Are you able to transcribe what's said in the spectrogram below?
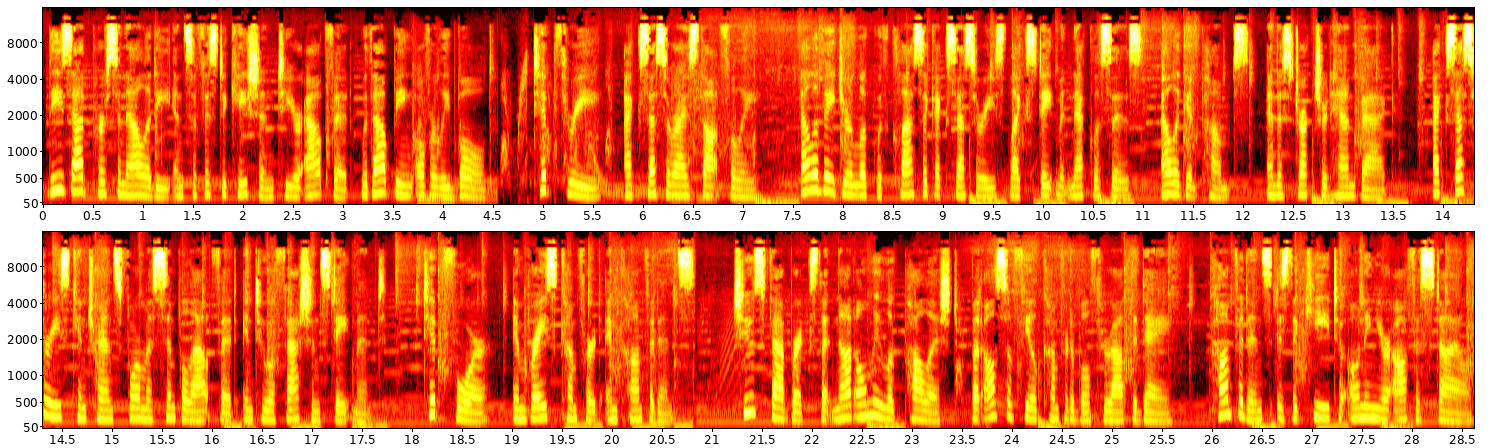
These add personality and sophistication to your outfit without being overly bold. Tip 3. Accessorize thoughtfully. Elevate your look with classic accessories like statement necklaces, elegant pumps, and a structured handbag. Accessories can transform a simple outfit into a fashion statement. Tip 4. Embrace comfort and confidence. Choose fabrics that not only look polished but also feel comfortable throughout the day. Confidence is the key to owning your office style.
